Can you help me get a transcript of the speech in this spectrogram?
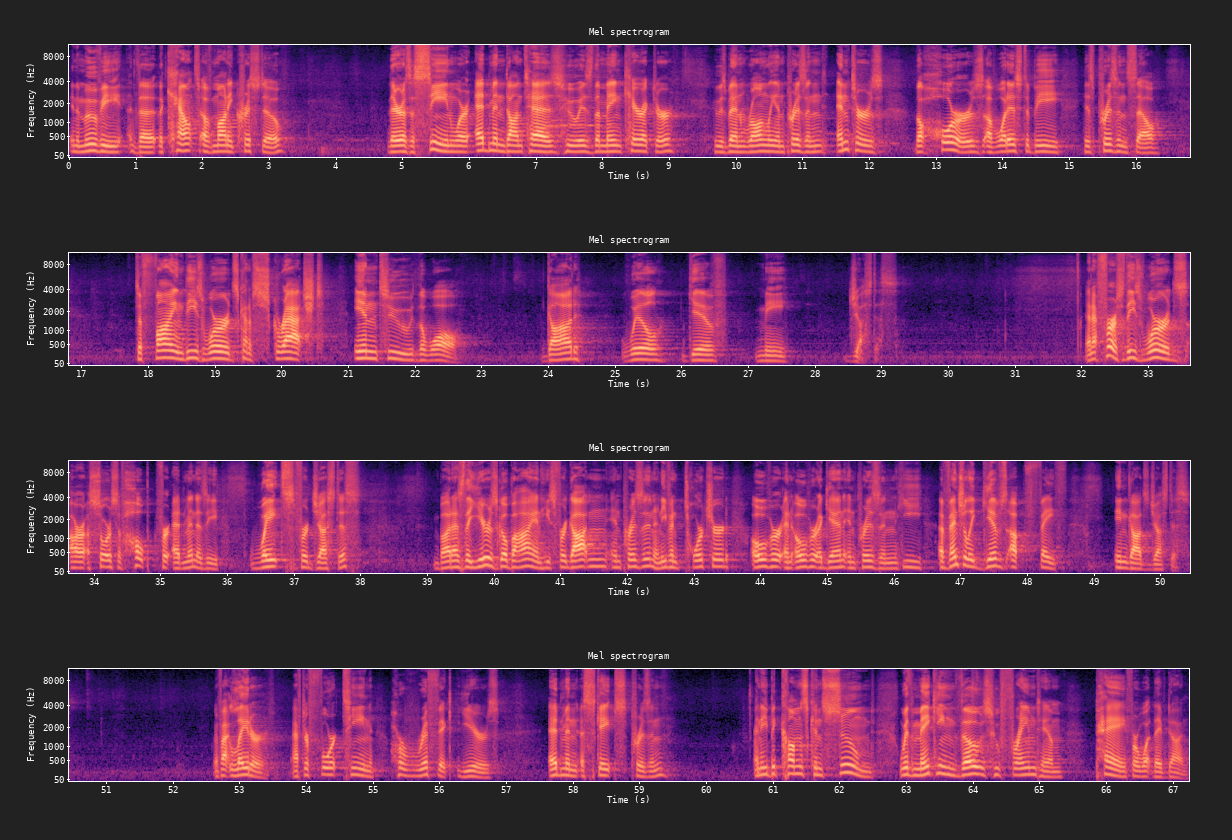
In the movie the, the Count of Monte Cristo, there is a scene where Edmond Dantes, who is the main character, who's been wrongly imprisoned, enters the horrors of what is to be his prison cell to find these words kind of scratched into the wall God will give me justice. And at first, these words are a source of hope for Edmond as he waits for justice. But as the years go by and he's forgotten in prison and even tortured over and over again in prison, he eventually gives up faith in God's justice. In fact, later, after 14 horrific years, Edmond escapes prison and he becomes consumed with making those who framed him pay for what they've done.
